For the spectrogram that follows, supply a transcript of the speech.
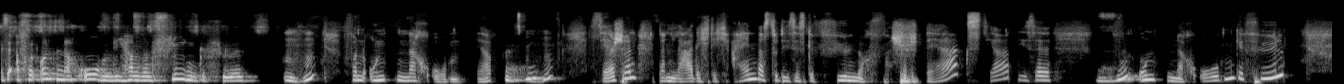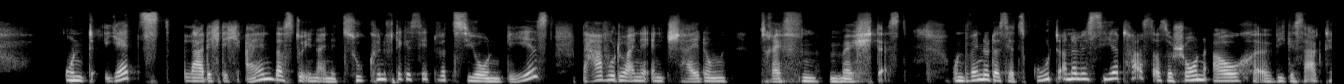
also von unten nach oben, die haben so ein Fliegengefühl. Mhm, von unten nach oben, ja. Mhm. Mhm. Sehr schön. Dann lade ich dich ein, dass du dieses Gefühl noch verstärkst, ja, diese mhm. von unten nach oben Gefühl. Und jetzt lade ich dich ein, dass du in eine zukünftige Situation gehst, da wo du eine Entscheidung treffen möchtest. Und wenn du das jetzt gut analysiert hast, also schon auch, äh, wie gesagt,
